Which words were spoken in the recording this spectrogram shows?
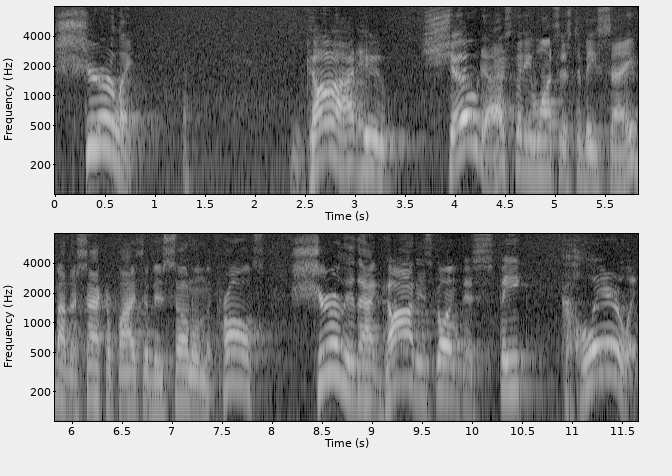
surely God, who showed us that He wants us to be saved by the sacrifice of His Son on the cross, surely that God is going to speak clearly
